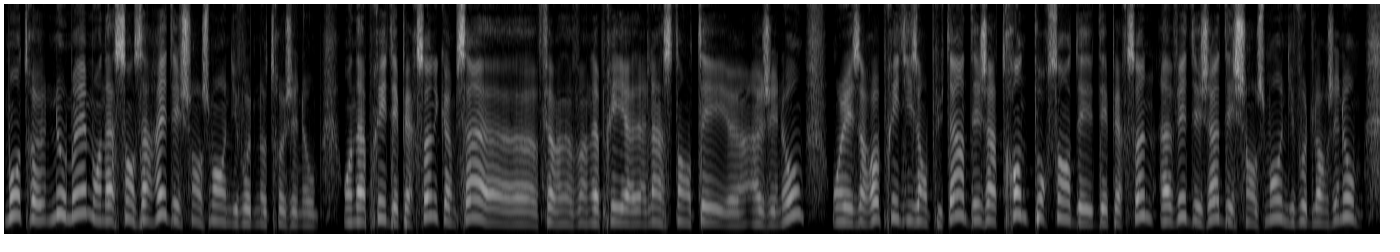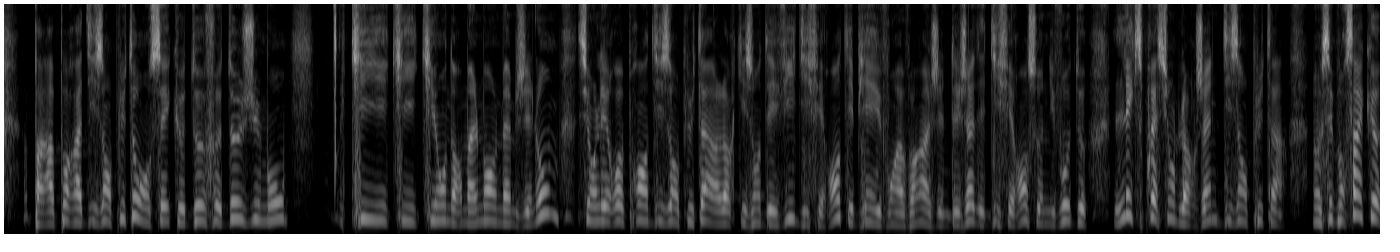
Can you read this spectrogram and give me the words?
montre nous-mêmes, on a sans arrêt des changements au niveau de notre génome. On a pris des personnes comme ça, euh, on a pris à l'instant T euh, un génome, on les a repris dix ans plus tard. Déjà 30% des, des personnes avaient déjà des changements au niveau de leur génome. Par rapport à 10 ans plus tôt, on sait que deux, jumeaux qui, qui, ont normalement le même génome, si on les reprend dix ans plus tard alors qu'ils ont des vies différentes, eh bien, ils vont avoir déjà des différences au niveau de l'expression de leur gène dix ans plus tard. Donc c'est pour ça que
